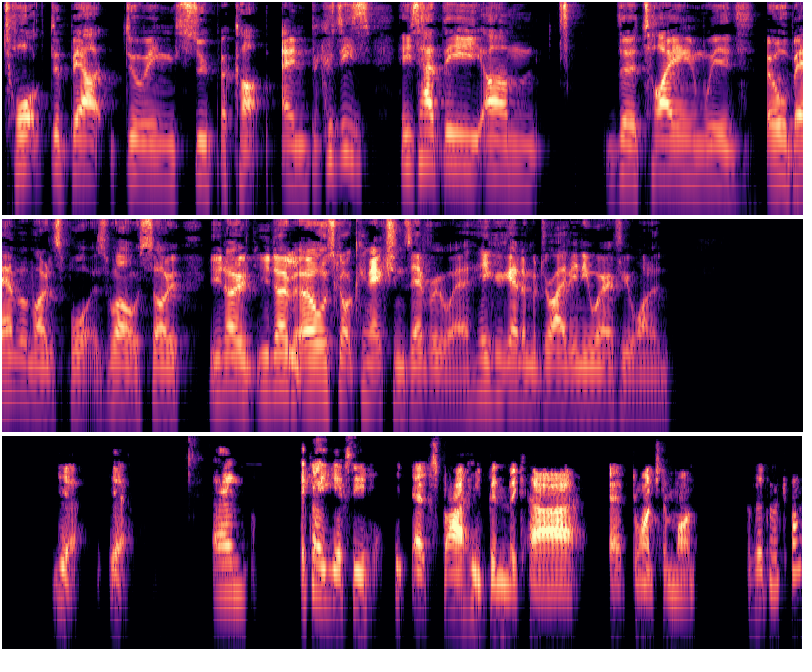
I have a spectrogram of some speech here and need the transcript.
talked about doing Super Cup, and because he's he's had the um the tie-in with Earl Bamber Motorsport as well, so you know you know yeah. Earl's got connections everywhere. He could get him a drive anywhere if he wanted. Yeah, yeah, and okay, yes, he at Spa he'd been in the car at Blanchimont. Was it Blanchimont?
